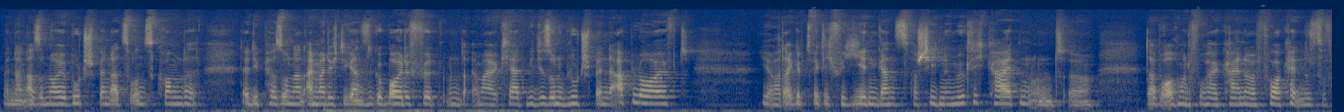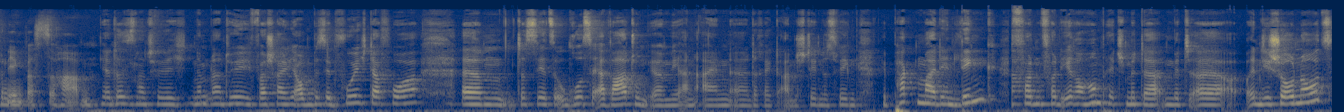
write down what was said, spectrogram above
Wenn dann also neue Blutspender zu uns kommen, der die Person dann einmal durch die ganzen Gebäude führt und einmal erklärt, wie die so eine Blutspende abläuft. Ja, da gibt es wirklich für jeden ganz verschiedene Möglichkeiten und äh, da braucht man vorher keine Vorkenntnisse von irgendwas zu haben. Ja, das ist natürlich, nimmt natürlich wahrscheinlich auch ein bisschen Furcht davor, ähm, dass jetzt so große Erwartungen irgendwie an einen äh, direkt anstehen. Deswegen, wir packen mal den Link von, von Ihrer Homepage mit, der, mit äh, in die Show Notes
